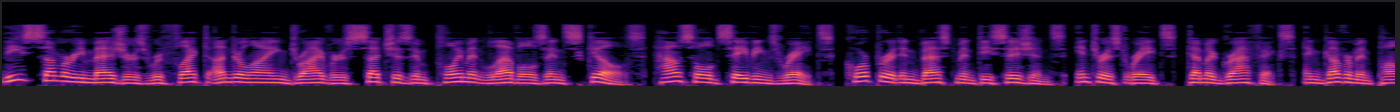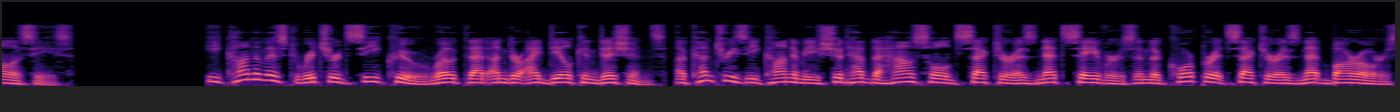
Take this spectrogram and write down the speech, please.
These summary measures reflect underlying drivers such as employment levels and skills, household savings rates, corporate investment decisions, interest rates, demographics, and government policies. Economist Richard C. Koo wrote that under ideal conditions, a country's economy should have the household sector as net savers and the corporate sector as net borrowers,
